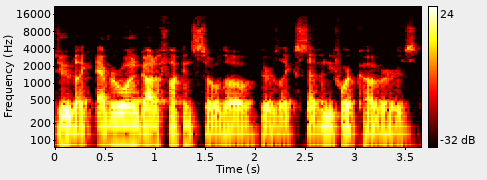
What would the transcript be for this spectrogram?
dude, like everyone got a fucking solo. There's like 74 covers.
